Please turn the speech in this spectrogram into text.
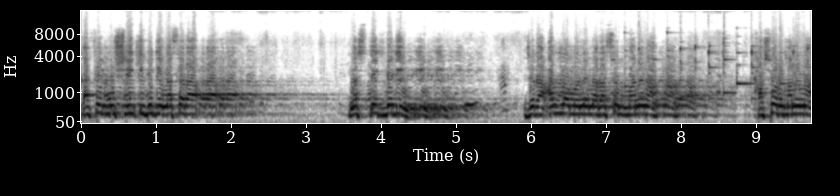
কাফির, মুশরিক, ইহুদি, নাসারা, নাস্তিক, বেদিন, যারা আল্লাহ মানে না, রাসূল মানে না, হাসর মানে না।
